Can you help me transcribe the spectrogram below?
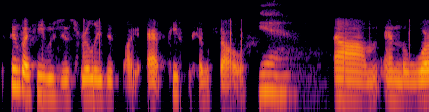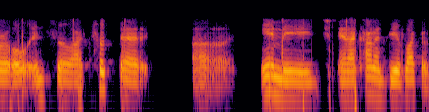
it seems like he was just really just like at peace with himself. Yeah. Um, and the world, and so I took that uh, image and I kind of did like a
